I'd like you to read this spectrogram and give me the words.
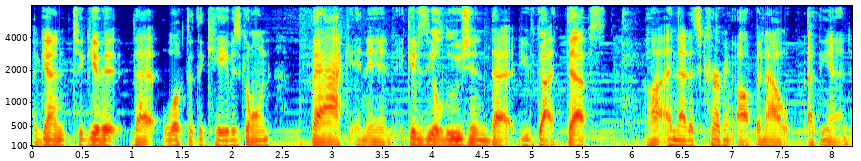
Again, to give it that look that the cave is going back and in. It gives the illusion that you've got depth uh, and that it's curving up and out at the end.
